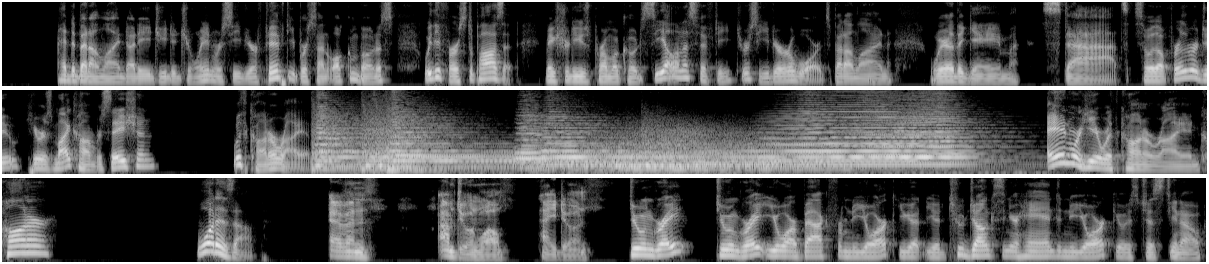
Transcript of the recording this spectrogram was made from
Head to betonline.ag to join and receive your 50% welcome bonus with your first deposit. Make sure to use promo code CLNS50 to receive your rewards. BetOnline, where the game stats. So without further ado, here is my conversation with Conor Ryan. And we're here with Conor Ryan. Conor, what is up? Evan, I'm doing well. How you doing? Doing great. Doing great. You are back from New York. You got you had two dunks in your hand in New York. It was just, you know,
